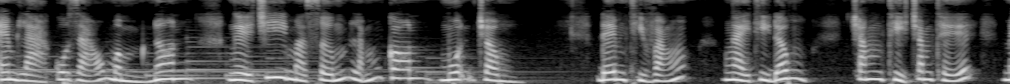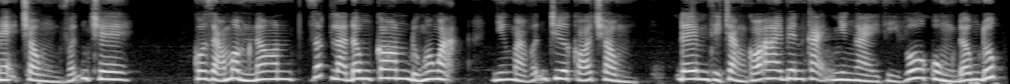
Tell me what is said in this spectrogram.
Em là cô giáo mầm non, nghề chi mà sớm lắm con, muộn chồng. Đêm thì vắng, ngày thì đông chăm thì chăm thế mẹ chồng vẫn chê. Cô giáo mầm non rất là đông con đúng không ạ? Nhưng mà vẫn chưa có chồng. Đêm thì chẳng có ai bên cạnh nhưng ngày thì vô cùng đông đúc.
